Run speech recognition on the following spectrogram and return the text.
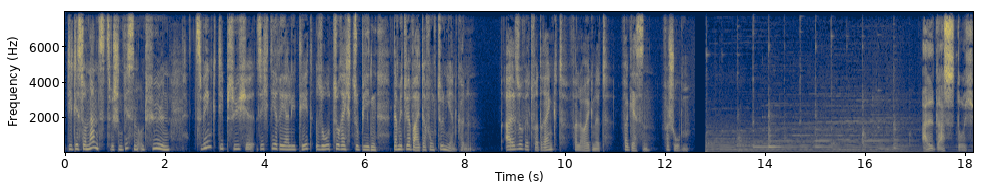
Die Dissonanz zwischen Wissen und Fühlen zwingt die Psyche, sich die Realität so zurechtzubiegen, damit wir weiter funktionieren können. Also wird verdrängt, verleugnet, vergessen, verschoben. All das durch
